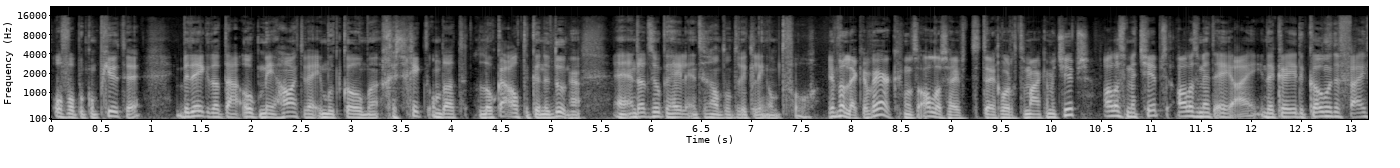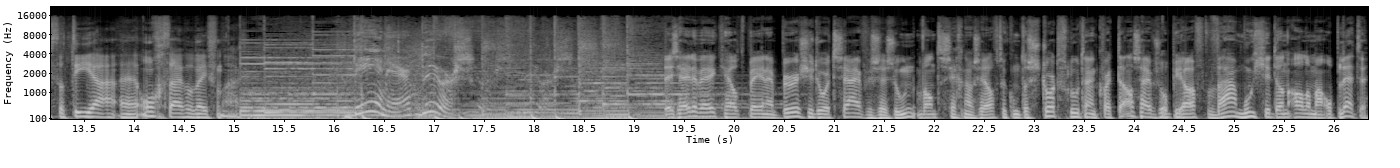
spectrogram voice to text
of op een computer, betekent dat daar ook meer hardware in moet komen, geschikt om dat lokaal te kunnen doen. Ja. Uh, en dat is ook een hele interessante ontwikkeling om te volgen. Je hebt wel lekker werk, want alles heeft tegenwoordig te maken met chips. Alles met chips, alles met AI. Daar kun je de komende vijf tot tien jaar uh, ongetwijfeld mee vermaken. BNR Beurs. Deze hele week helpt BNR Beursje door het cijferseizoen. Want zeg nou zelf, er komt een stortvloed aan kwartaalcijfers op je af. Waar moet je dan allemaal op letten?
